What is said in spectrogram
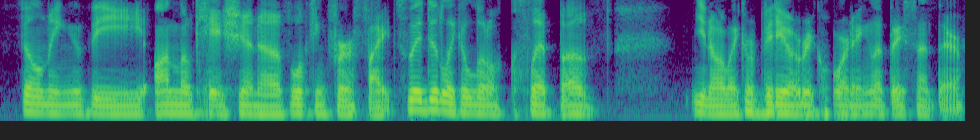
filming the on location of looking for a fight. So they did like a little clip of you know, like a video recording that they sent there.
